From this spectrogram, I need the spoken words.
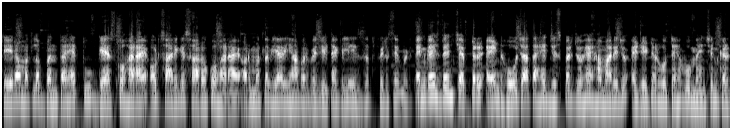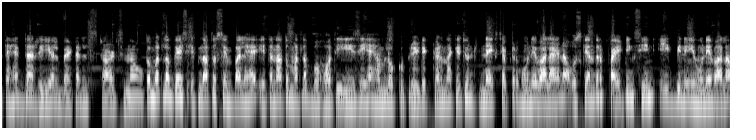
तेरा मतलब बनता है तू गैस को हराए और सारे के सारों को हराए। और मतलब यार यहाँ पर वेजिटा के लिए इज़्ज़त फिर से बढ़ and guys then chapter end हो जाता है, जिस पर जो है हमारे जो एडिटर होते हैं, वो मेंशन करते हैं the real battle start now तो मतलब गाइस इतना तो सिंपल है, इतना तो मतलब बहुत ही ईजी है हम लोग को प्रिडिक्ट करना की जो नेक्स्ट चैप्टर होने वाला है ना, उसके अंदर फाइटिंग सीन एक भी नहीं होने वाला।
